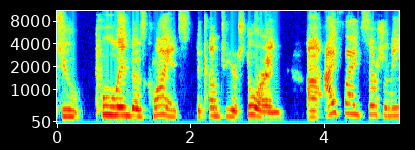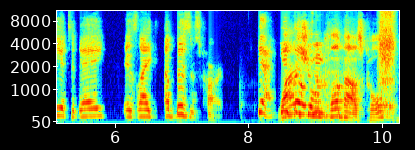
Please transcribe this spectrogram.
to pull in those clients to come to your store. And uh, I find social media today is like a business card. Yeah. Why aren't you on Clubhouse, Colt?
